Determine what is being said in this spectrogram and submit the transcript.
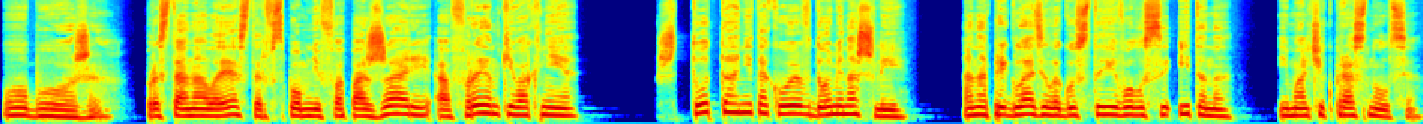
«О, боже!» — простонала Эстер, вспомнив о пожаре, о Фрэнке в окне. Что-то они такое в доме нашли. Она пригладила густые волосы Итана, и мальчик проснулся.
